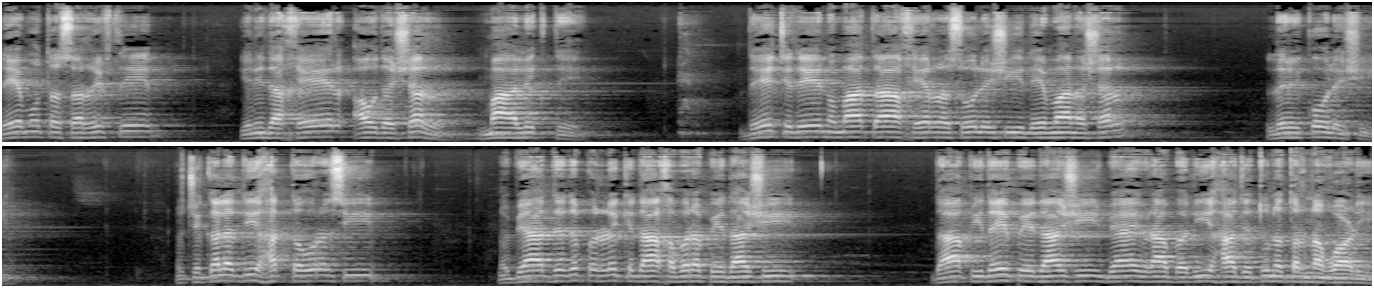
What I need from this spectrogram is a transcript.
د متصرف ته یعنی د خیر او د شر مالک ته د چې د نو ماتا خیر رسول شي د مان شر لری کول شي نو چې کله دی حد ته ورسی نو بیا د پرړه کې دا خبره پیدا شي دا عقیده پیدا شي بیا را بلی حاجتونه تر نه غواړي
